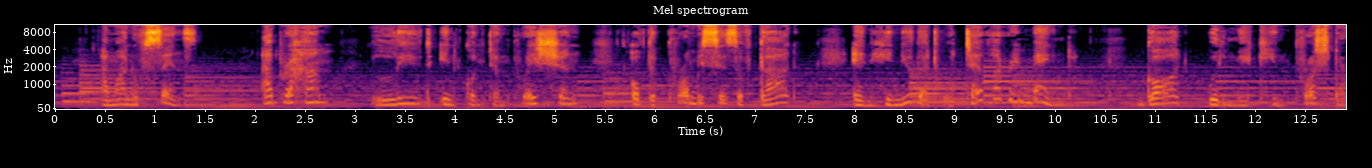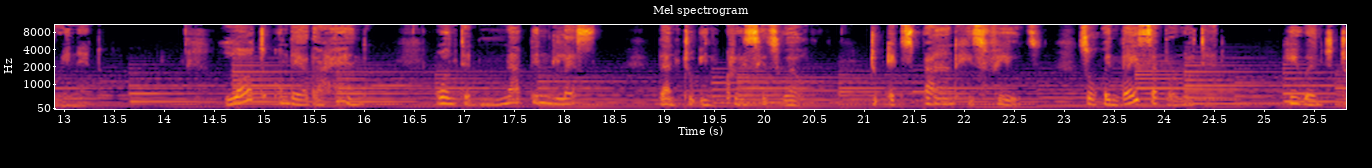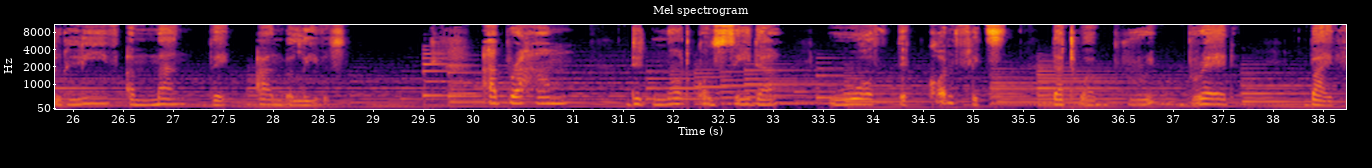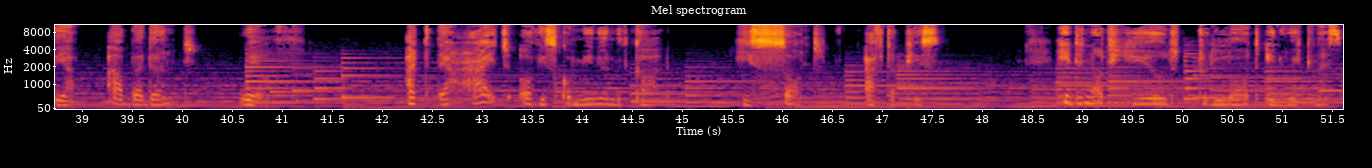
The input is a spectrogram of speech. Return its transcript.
a man of sense. Abraham lived in contemplation of the promises of God, and he knew that whatever remained, God will make him prosper in it. Lot, on the other hand, wanted nothing less than to increase his wealth, to expand his fields. So when they separated, he went to live among the unbelievers. Abraham did not consider worth the conflicts that were bred by their abundant wealth. At the height of his communion with God, he sought after peace. He did not yield to Lot in weakness.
